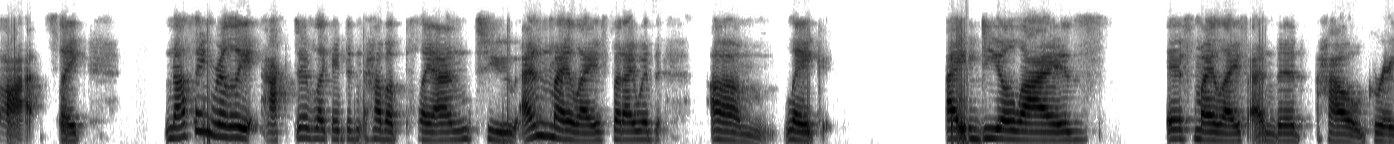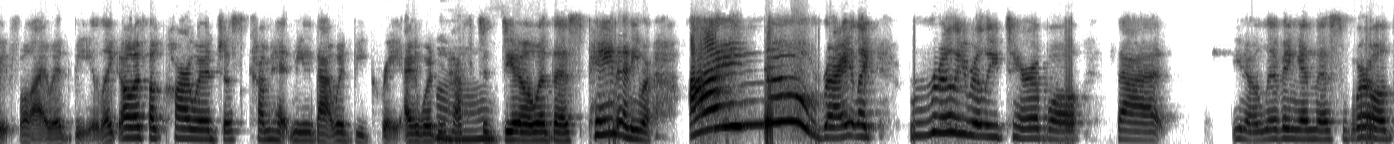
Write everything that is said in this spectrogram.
thoughts. Like nothing really active. Like I didn't have a plan to end my life, but I would um, like idealize if my life ended, how grateful I would be. Like, oh, if a car would just come hit me, that would be great. I wouldn't have to deal with this pain anymore. I know, right? Like, really, really terrible that you know living in this world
